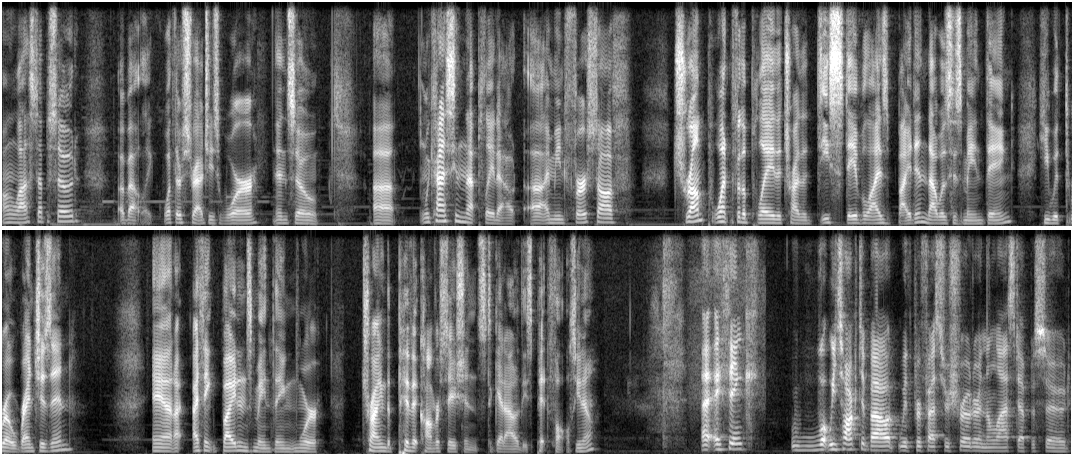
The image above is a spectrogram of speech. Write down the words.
on the last episode about like what their strategies were, and so uh, we kind of seen that played out. Uh, I mean, first off, Trump went for the play to try to destabilize Biden. That was his main thing. He would throw wrenches in, and I, I think Biden's main thing were trying to pivot conversations to get out of these pitfalls. You know? I, I think what we talked about with Professor Schroeder in the last episode,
